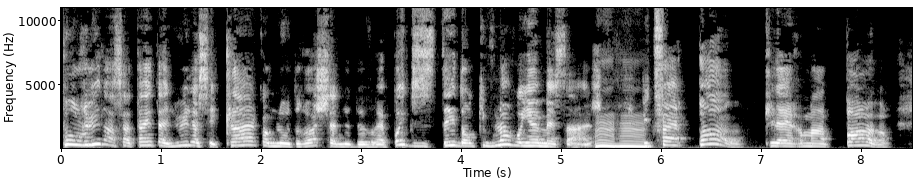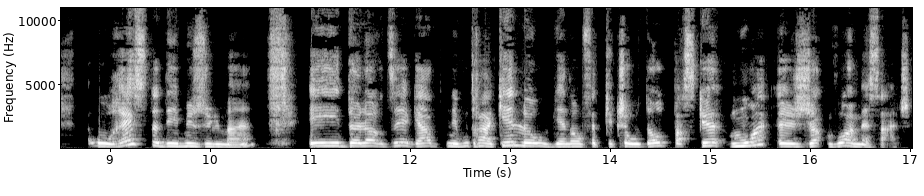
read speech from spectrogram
pour lui, dans sa tête à lui, là, c'est clair comme l'eau de roche, ça ne devrait pas exister. Donc, il voulait envoyer un message Mhm. puis de faire peur, clairement peur au reste des musulmans et de leur dire, regarde, tenez-vous tranquille, là, ou bien donc faites quelque chose d'autre parce que moi, euh, j'envoie un message.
